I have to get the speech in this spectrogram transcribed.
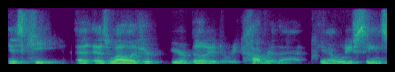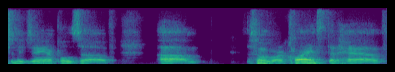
is key, as well as your, your ability to recover that. You know, we've seen some examples of um, some of our clients that have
